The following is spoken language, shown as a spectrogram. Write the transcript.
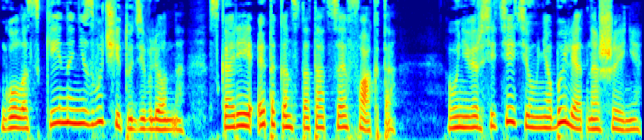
Голос Кейна не звучит удивленно. Скорее, это констатация факта. В университете у меня были отношения,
